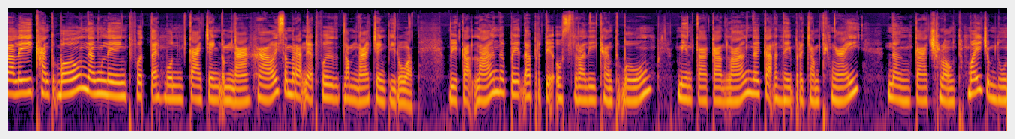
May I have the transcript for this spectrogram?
ត្រាលីខាងត្បូងនឹងលេងធ្វើតេស្តមុនការចេញដំណើរហើយសម្រាប់អ្នកធ្វើដំណើរចេញពីរដ្ឋវាកើតឡើងនៅពេលដែលប្រទេសអូស្ត្រាលីខាងត្បូងមានការកើនឡើងនៅករណីប្រចាំថ្ងៃនិងការឆ្លងថ្មីចំនួន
